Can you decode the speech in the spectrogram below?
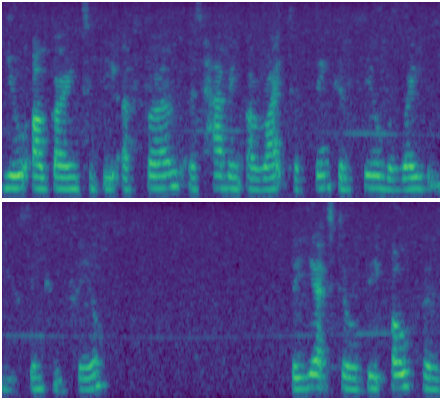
you are going to be affirmed as having a right to think and feel the way that you think and feel, but yet still be open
